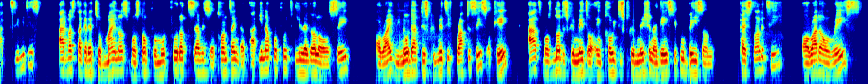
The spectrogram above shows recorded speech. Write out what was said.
activities. Adverts targeted to minors must not promote product, services, or content that are inappropriate, illegal, or unsafe. All right, we know that discriminative practices, okay? Ads must not discriminate or encourage discrimination against people based on personality or rather on race,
